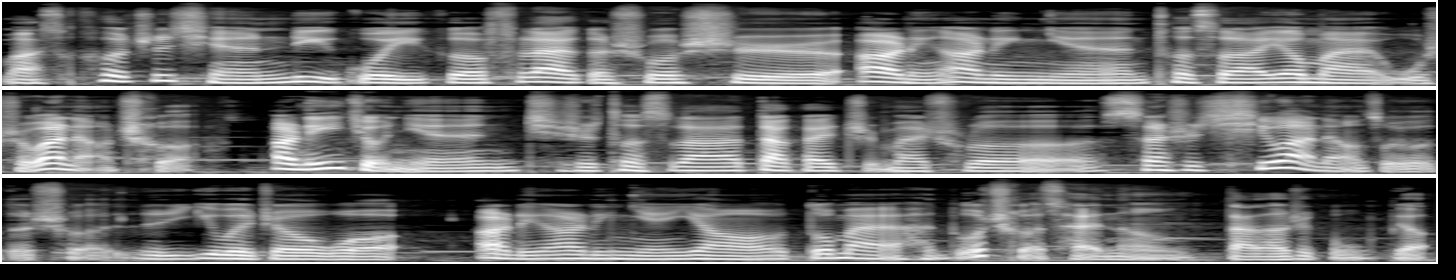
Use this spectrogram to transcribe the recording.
马斯克之前立过一个 flag，说是二零二零年特斯拉要卖五十万辆车。二零一九年其实特斯拉大概只卖出了三十七万辆左右的车，意味着我。二零二零年要多卖很多车才能达到这个目标，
